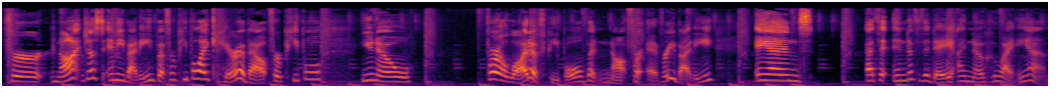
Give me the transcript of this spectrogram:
for not just anybody, but for people I care about, for people, you know, for a lot of people, but not for everybody. And at the end of the day, I know who I am.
